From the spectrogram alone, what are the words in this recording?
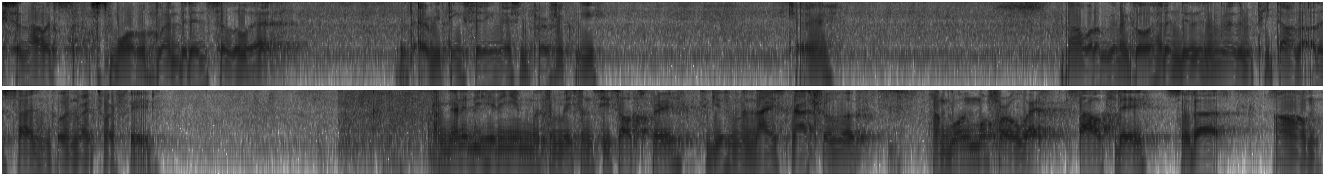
So now it's just more of a blended in silhouette with everything sitting nice and perfectly. Okay. Now what I'm gonna go ahead and do is I'm gonna repeat that on the other side and go right to our fade. I'm gonna be hitting him with some Mason sea salt spray to give him a nice natural look. I'm going more for a wet style today so that um,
